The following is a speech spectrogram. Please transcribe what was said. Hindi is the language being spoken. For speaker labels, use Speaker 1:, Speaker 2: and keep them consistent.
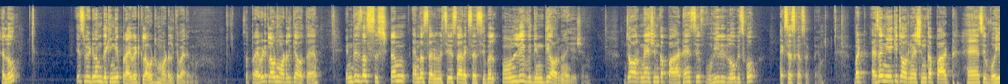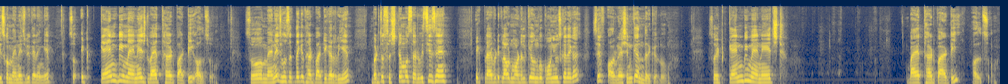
Speaker 1: हेलो इस वीडियो में हम देखेंगे प्राइवेट क्लाउड मॉडल के बारे में। सो प्राइवेट क्लाउड मॉडल क्या होता है? In this the system and the services are accessible only within the organization जो ऑर्गेनाइजेशन का पार्ट है, सिर्फ़ वही लोग इसको एक्सेस कर सकते हैं। बट ऐसा नहीं है कि जो ऑर्गेनाइजेशन का पार्ट है, सिर्फ़ वही इसको मैनेज भी करेंगे। So it can be managed by third party also so manage हो सकता है कि थर्ड पार्टी कर रही है बट जो सिस्टम और सर्विसेज़ हैं एक प्राइवेट क्लाउड मॉडल के, उनको कौन यूज़ करेगा? सिर्फ़ ऑर्गेनाइजेशन के अंदर के लोग। So it can be managed by third party also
